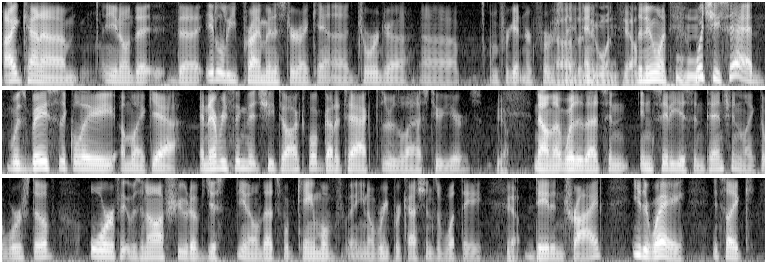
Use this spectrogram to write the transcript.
I kind of, you know, the the Italy prime minister, I can't, uh, Giorgia, uh, I'm forgetting her first Uh, name. the And- new one, yeah. The new one. Mhm. What she said was basically, I'm like, yeah, and everything that she talked about got attacked through the last two years. Yeah. Now, that whether that's an insidious intention, like the worst of, or if it was an offshoot of just, you know, that's what came of, you know, repercussions of what they Yeah. did and tried. Either way, it's like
